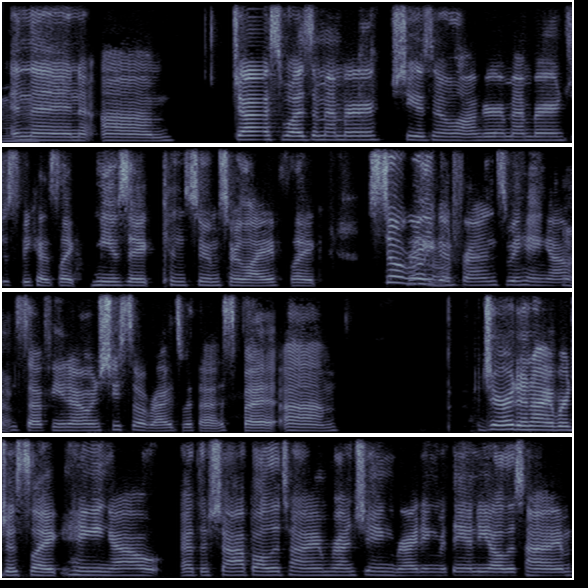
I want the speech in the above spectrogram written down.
Mhm. and then um Jess was a member. She is no longer a member just because like music consumes her life. Like still really good friends. We hang out Yeah. and stuff, you know, and she still rides with us. But um Jared and I were just like hanging out at the shop all the time, wrenching, riding with Andy all the time.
